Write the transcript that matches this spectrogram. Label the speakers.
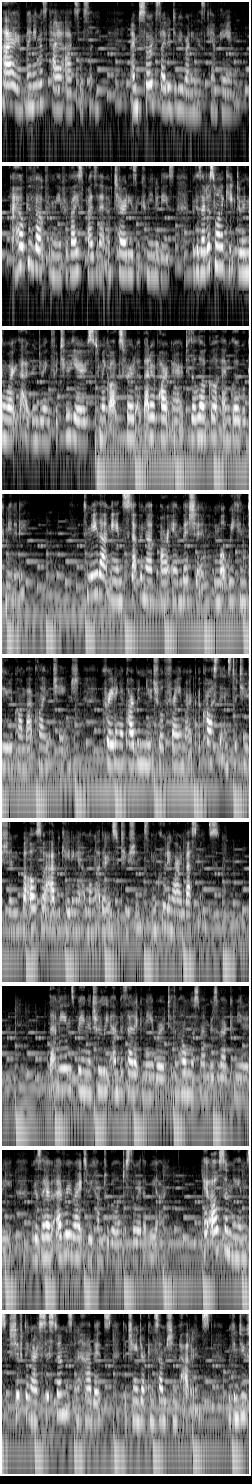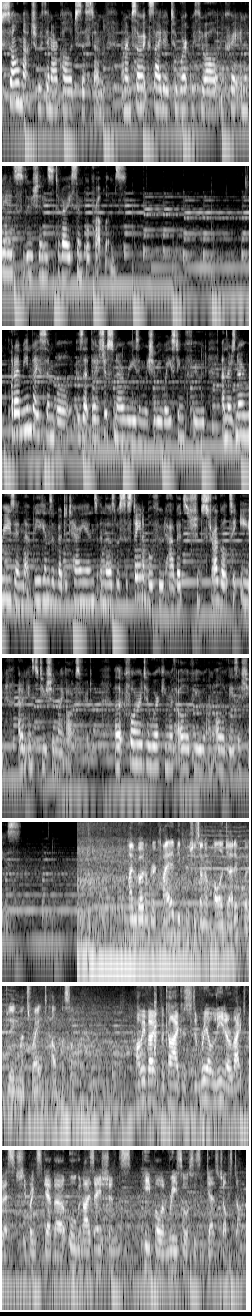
Speaker 1: Hi, my name is Kaya Axelsson. I'm so excited to be running this campaign. I hope you vote for me for Vice President of Charities and Communities because I just want to keep doing the work that I've been doing for two years to make Oxford a better partner to the local and global community. To me, that means stepping up our ambition in what we can do to combat climate change, creating a carbon neutral framework across the institution, but also advocating it among other institutions, including our investments. That means being a truly empathetic neighbour to the homeless members of our community because they have every right to be comfortable in just the way that we are. It also means shifting our systems and habits to change our consumption patterns. We can do so much within our college system, and I'm so excited to work with you all and create innovative solutions to very simple problems. What I mean by simple is that there's just no reason we should be wasting food, and there's no reason that vegans and vegetarians and those with sustainable food habits should struggle to eat at an institution like Oxford. I look forward to working with all of you on all of these issues.
Speaker 2: I'm voting for Kaya because she's unapologetic about doing what's right to help us all.
Speaker 3: I'll be voting for Kaya because she's a real leader of activists. She brings together organisations, people, and resources and gets jobs done.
